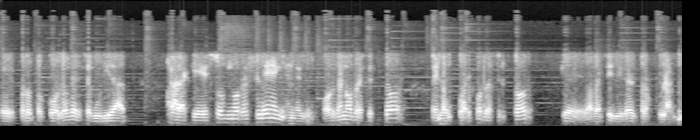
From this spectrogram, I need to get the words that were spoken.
eh, protocolos de seguridad para que esos no reflejen en el órgano receptor, en el cuerpo receptor que va a recibir el trasplante.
